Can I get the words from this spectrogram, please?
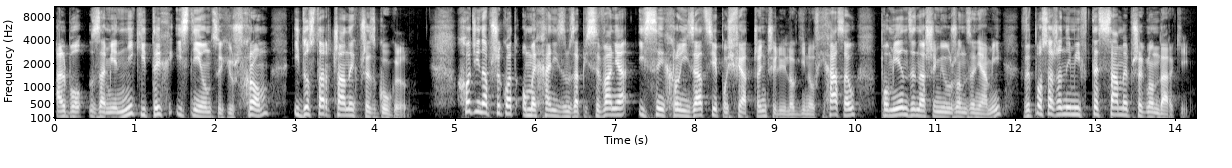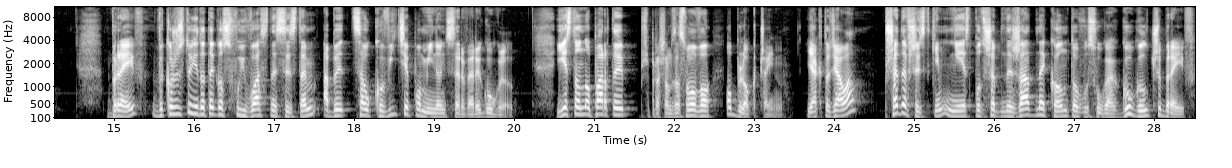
albo zamienniki tych istniejących już w Chrome i dostarczanych przez Google. Chodzi na przykład o mechanizm zapisywania i synchronizację poświadczeń, czyli loginów i haseł, pomiędzy naszymi urządzeniami wyposażonymi w te same przeglądarki. Brave wykorzystuje do tego swój własny system, aby całkowicie pominąć serwery Google. Jest on oparty, przepraszam za słowo, o blockchain. Jak to działa? Przede wszystkim nie jest potrzebne żadne konto w usługach Google czy Brave.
